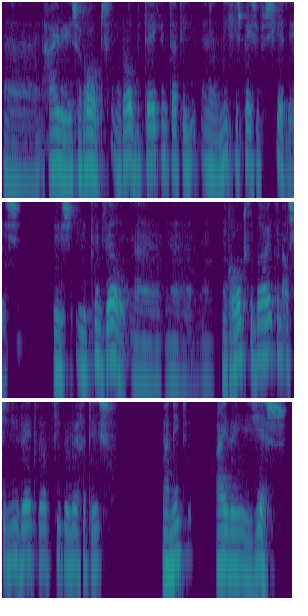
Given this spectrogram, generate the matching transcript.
uh, highway is rood. Rood betekent dat die uh, niet gespecificeerd is. Dus je kunt wel uh, rood gebruiken als je niet weet welk type weg het is, maar niet highway is yes.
